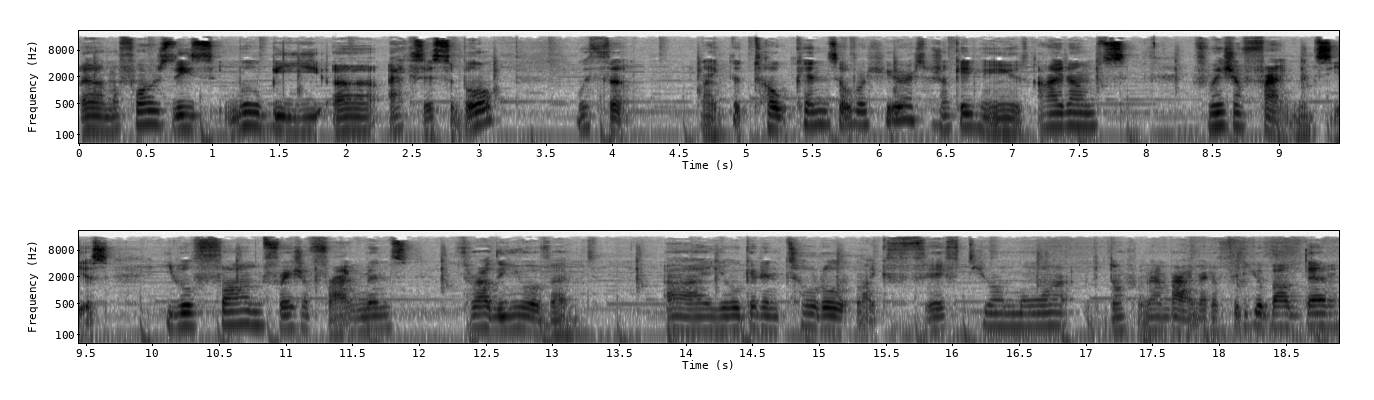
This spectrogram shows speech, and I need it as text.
um, of course, these will be uh, accessible with the like the tokens over here. So you can use items, information fragments. Yes, you will farm information fragments throughout the new event uh, you'll get in total like 50 or more don't remember i made a video about them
